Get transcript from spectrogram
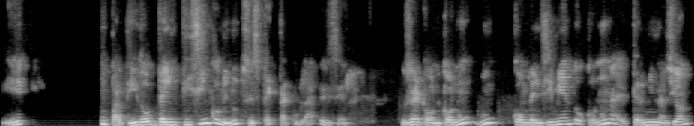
Y un partido, 25 minutos espectaculares, ¿eh? O sea, con, con un, convencimiento, con una determinación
